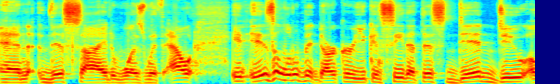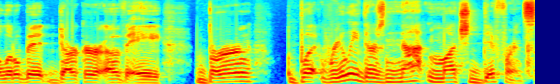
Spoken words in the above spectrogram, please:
and this side was without. It is a little bit darker. You can see that this did do a little bit darker of a burn but really there's not much difference.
